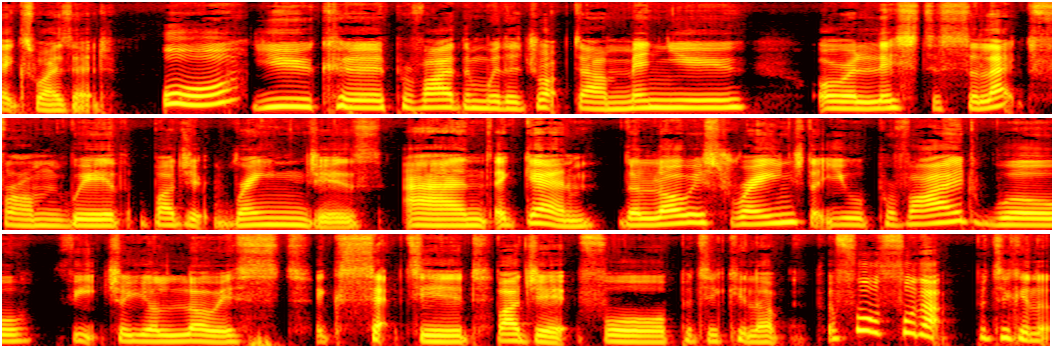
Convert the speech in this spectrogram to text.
xyz or you could provide them with a drop down menu or a list to select from with budget ranges. And again the lowest range that you will provide will feature your lowest accepted budget for particular for for that particular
